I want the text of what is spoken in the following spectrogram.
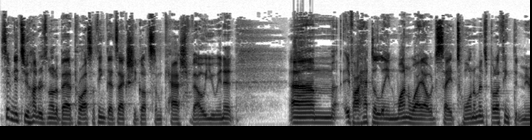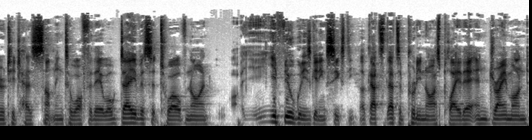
7200 is not a bad price. I think that's actually got some cash value in it. Um, if I had to lean one way, I would say tournaments, but I think that Mirotic has something to offer there. Well, Davis at 12-9 you feel good he's getting 60. Like that's, that's a pretty nice play there. And Draymond,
